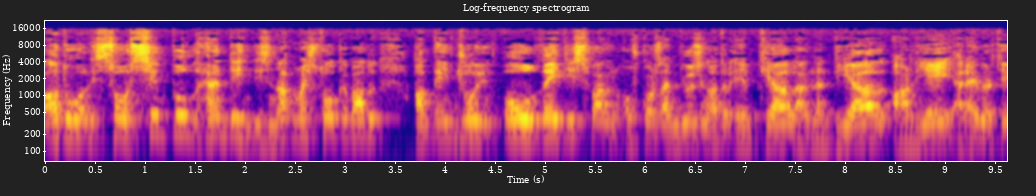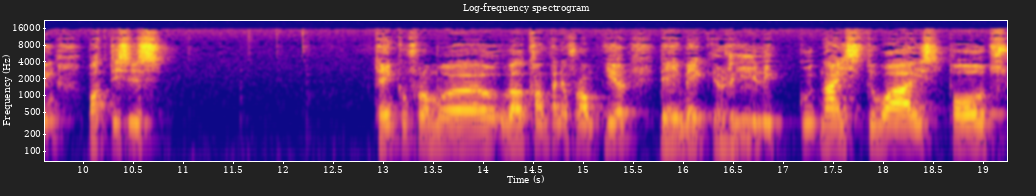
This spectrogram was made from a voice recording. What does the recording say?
Autowall is so simple, handy. There's not much talk about it. I'm enjoying all day this one. Of course, I'm using other MTL and then DL, RDA, and everything. But this is thank you from uh, well company from here. They make really good nice device pods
